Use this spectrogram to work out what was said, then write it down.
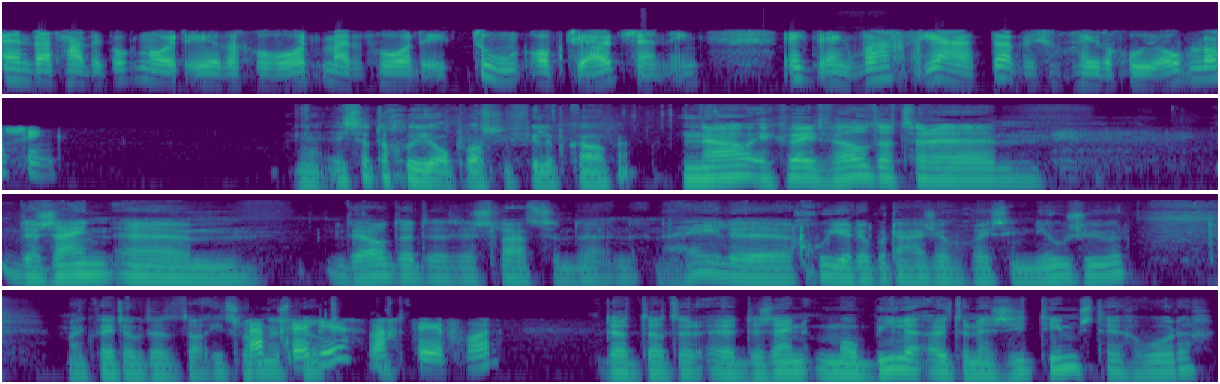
En dat had ik ook nooit eerder gehoord, maar dat hoorde ik toen op die uitzending. Ik denk, wacht, ja, dat is een hele goede oplossing. Ja, is dat een goede oplossing, Philip Koken? Nou, ik weet wel dat er... ehm, er zijn... ehm, wel, er, er is laatst een, een hele goede reportage over geweest in Nieuwsuur. Maar ik weet ook dat het al iets langer speelt. je? Wacht even hoor. Dat, dat er, eh, er zijn mobiele euthanasieteams tegenwoordig.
